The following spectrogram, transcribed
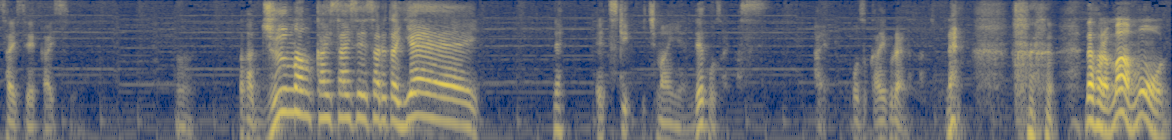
再生回数。うん。だから10万回再生されたイエーイね、え月1万円でございます。はい。小遣いぐらいな感じでね。だからまあもう、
